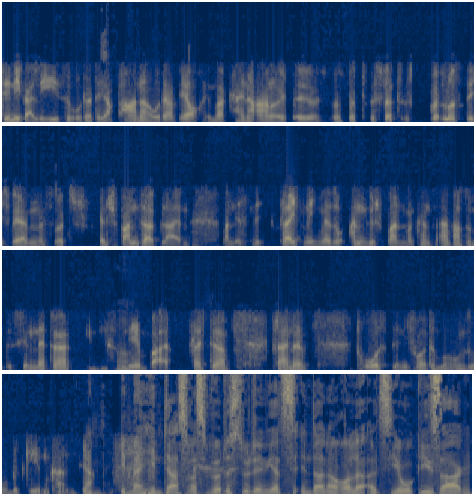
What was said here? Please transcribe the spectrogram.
Senegalese oder der Japaner oder wer auch immer, keine Ahnung. Äh, es wird, es wird, es wird lustig werden, es wird entspannter bleiben. Man ist nicht, vielleicht nicht mehr so angespannt, man kann es einfach so ein bisschen netter genießen ja. nebenbei. Vielleicht der kleine Trost, den ich heute Morgen so mitgeben kann. Ja. Immerhin das. Was würdest du denn jetzt in deiner Rolle als Yogi sagen?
